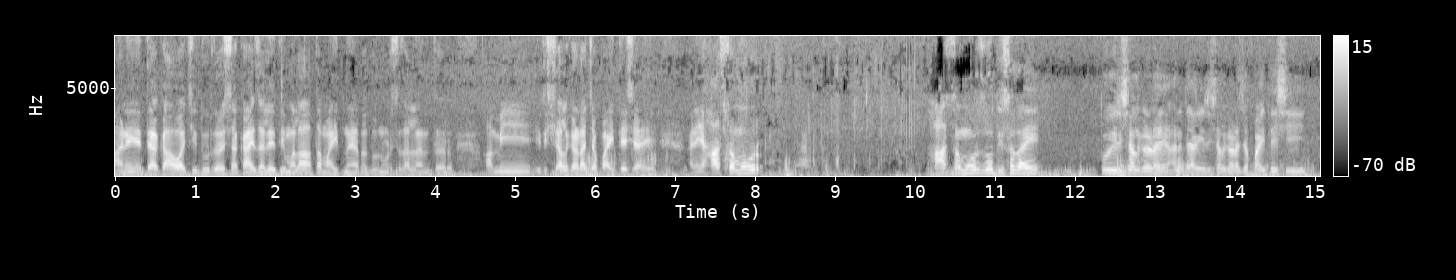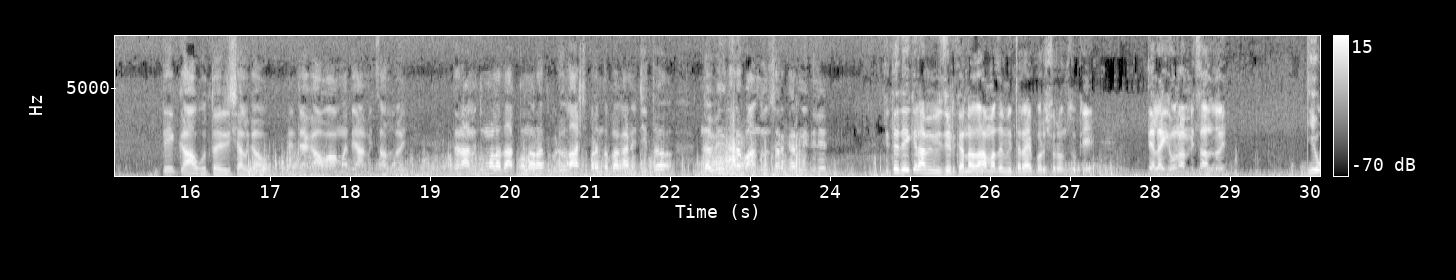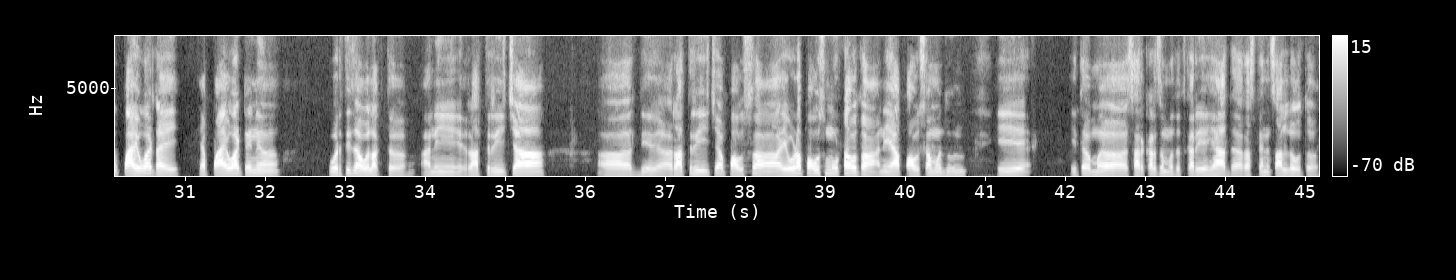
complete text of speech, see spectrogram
आणि त्या गावाची दुर्दशा काय झाली ती मला आता माहीत नाही. आता दोन वर्ष झाल्यानंतर आम्ही रिशालगडाच्या पायथ्याशी आहे. आणि हा समोर हा समोर जो दिसत आहे तो इरिशालगड आहे. आणि त्या इरिशालगडाच्या पायथ्याशी ते गाव होतं इरिशाल गाव. आणि त्या गावामध्ये आम्ही चाललोय. तर आम्ही तुम्हाला दाखवणार आहोत. व्हिडिओ लास्टपर्यंत बघा. आणि जिथं नवीन घरं बांधून सरकारने दिलेत तिथं देखील आम्ही व्हिजिट करणार आहोत. हा माझा मित्र आहे परशुराम सुके. त्याला घेऊन आम्ही चाललोय. ही पायवाट आहे. या पायवाटेनं वरती जावं लागतं. आणि रात्रीच्या दे- रात्रीच्या पावसा एवढा पाऊस मोठा होता आणि या पावसामधून हे इथं म सरकारचं मदतकार्य ह्या द- रस्त्याने चाललं होतं.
